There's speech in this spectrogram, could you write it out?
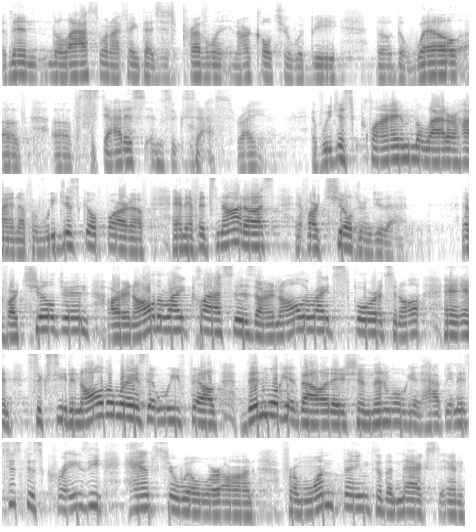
And then the last one I think that's just prevalent in our culture would be the, the well of, of status and success, right? If we just climb the ladder high enough, if we just go far enough, and if it's not us, if our children do that. If our children are in all the right classes, are in all the right sports, and, all, and, and succeed in all the ways that we failed, then we'll get validation, then we'll get happy. And it's just this crazy hamster wheel we're on from one thing to the next. And,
